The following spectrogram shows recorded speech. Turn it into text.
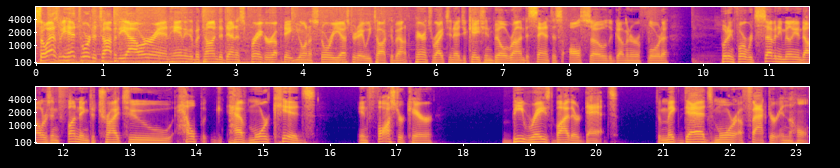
So, as we head toward the top of the hour and handing the baton to Dennis Prager, update you on a story yesterday we talked about the Parents' Rights in Education bill. Ron DeSantis, also the governor of Florida, putting forward $70 million in funding to try to help have more kids in foster care be raised by their dads, to make dads more a factor in the home.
